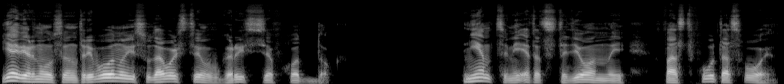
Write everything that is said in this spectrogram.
я вернулся на трибуну и с удовольствием вгрызся в хот-дог. Немцами этот стадионный фастфуд освоен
